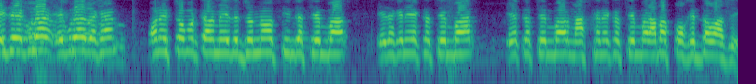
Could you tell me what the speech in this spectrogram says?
এই যে এগুলা এগুলা দেখেন অনেক চমৎকার মেয়েদের জন্য তিনটা চেম্বার এই দেখেন একটা চেম্বার একটা চেম্বার মাঝখানে একটা চেম্বার আবার পকেট দেওয়া আছে।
